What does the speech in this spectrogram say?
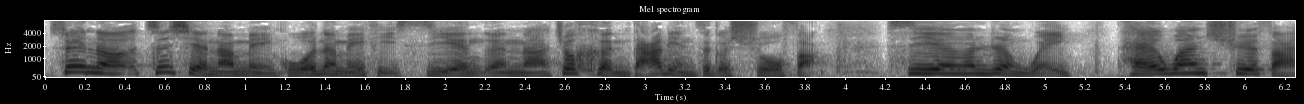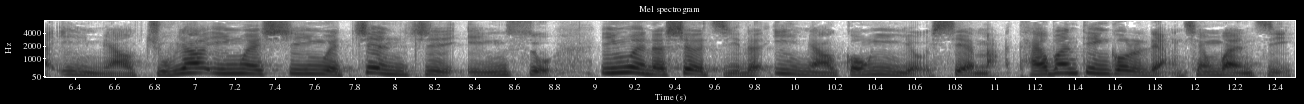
所以呢，之前呢，美国的媒体 CNN 呢就很打脸这个说法。CNN 认为台湾缺乏疫苗，主要因为是因为政治因素，因为呢涉及了疫苗供应有限嘛。台湾订购了两千万剂，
